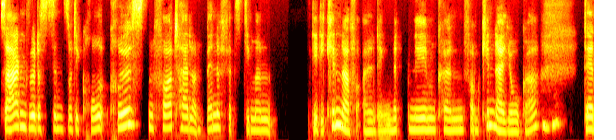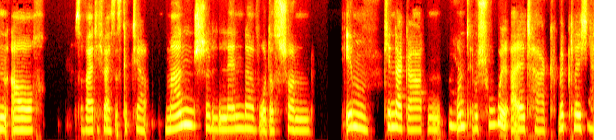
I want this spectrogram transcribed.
sagen würdest, sind so die größten Vorteile und Benefits, die man, die die Kinder vor allen Dingen mitnehmen können vom Kinder-Yoga. Mhm. Denn auch, soweit ich weiß, es gibt ja manche Länder, wo das schon im Kindergarten ja. und im Schulalltag wirklich ja.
